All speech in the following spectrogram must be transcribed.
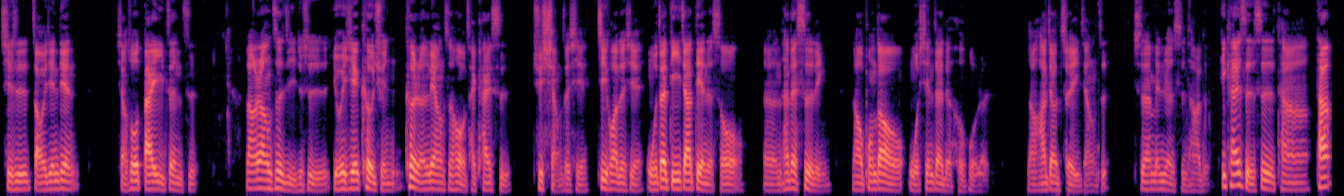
其实找一间店想说待一阵子，然后让自己就是有一些客群客人量之后，才开始去想这些计划这些。我在第一家店的时候，嗯，他在士林。然后碰到我现在的合伙人，然后他叫 J，这样子是那边认识他的。一开始是他，他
